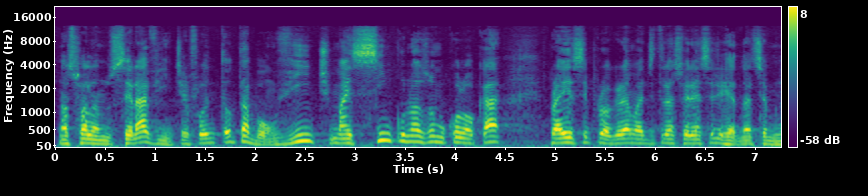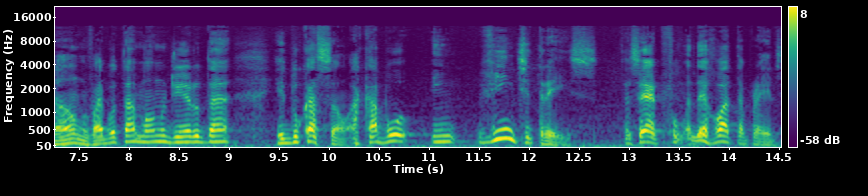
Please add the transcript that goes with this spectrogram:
Nós falamos, será 20? Ele falou, então tá bom, 20 mais 5 nós vamos colocar para esse programa de transferência de renda. Nós dissemos, não, não vai botar a mão no dinheiro da educação. Acabou em 23, tá certo? Foi uma derrota para eles.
